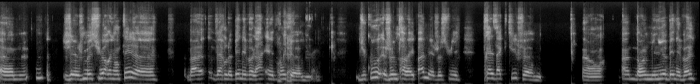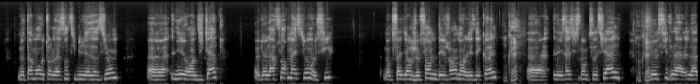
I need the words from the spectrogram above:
euh, je, je me suis orienté bah, vers le bénévolat. Et donc, du coup, je ne travaille pas, mais je suis très actif dans le milieu bénévole, notamment autour de la sensibilisation euh, liée au handicap, euh, de la formation aussi. Donc, c'est-à-dire, je forme des gens dans les écoles, euh, les assistantes sociales, je fais aussi de la, la,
